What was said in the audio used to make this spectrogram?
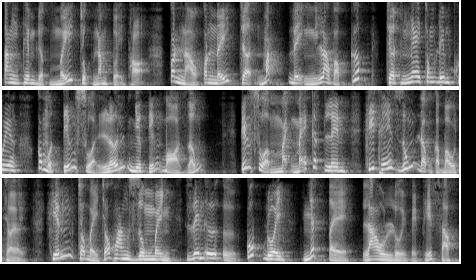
tăng thêm được mấy chục năm tuổi thọ. Con nào con nấy trợn mắt định lao vào cướp, chợt nghe trong đêm khuya có một tiếng sủa lớn như tiếng bò giống. Tiếng sủa mạnh mẽ cất lên, khí thế rúng động cả bầu trời, khiến cho bầy chó hoang dùng mình, rên ư ử cúp đuôi, nhất tề lao lùi về phía sau.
